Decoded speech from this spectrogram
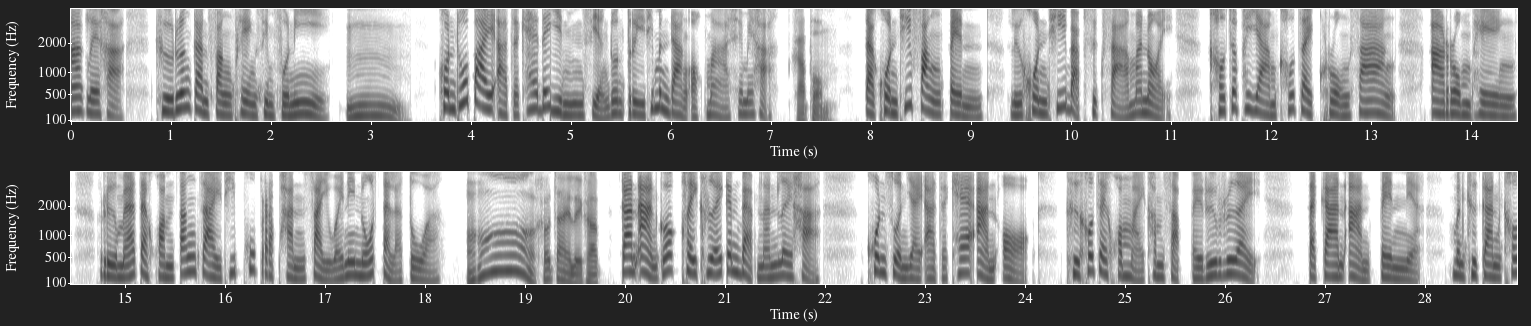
มากเลยค่ะ คือเรื่องการฟังเพลงซิมโฟนีๆอืมคนทั่วไปอาจจะแค่ได้ยินเสียงดนตรีที่มันดังออกมาใช่ไหมคะครับผม แต่คนที่ฟังเป็น หรือคนที่แบบศึกษามาหน่อย เขาจะพยายามเข้าใจโครงสร้าง อารมณ์เพลง หรือแม้แต่ความตั้งใจที่ผู้ประพันธ์ใส่ไว้ในโน้ตแต่ละตัวอ๋อเข้าใจเลยครับ การอ่านก็คล้ายๆกันแบบนั้นเลยค่ะ คนส่วนใหญ่อาจจะแค่อ่านออก คือเข้าใจความหมายคำศัพท์ไปเรื่อยๆ แต่การอ่านเป็นเนี่ยมันคือการเข้า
